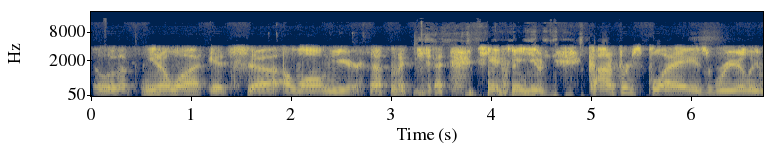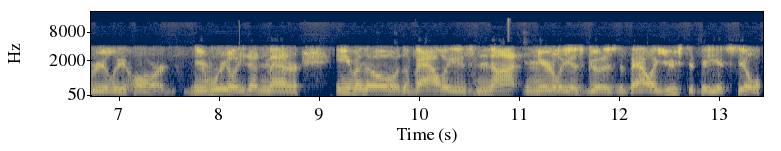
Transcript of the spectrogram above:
Look, you know what? It's uh, a long year. conference play is really, really hard. I mean, really, it doesn't matter. Even though the Valley is not nearly as good as the Valley used to be, it's still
